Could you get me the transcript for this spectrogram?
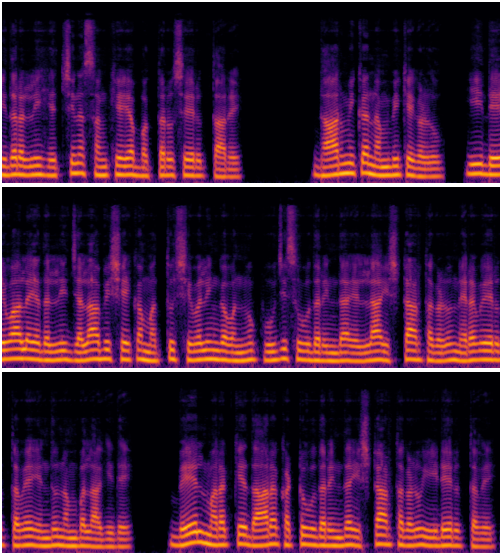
ಇದರಲ್ಲಿ ಹೆಚ್ಚಿನ ಸಂಖ್ಯೆಯ ಭಕ್ತರು ಸೇರುತ್ತಾರೆ. ಧಾರ್ಮಿಕ ನಂಬಿಕೆಗಳು. ಈ ದೇವಾಲಯದಲ್ಲಿ ಜಲಾಭಿಷೇಕ ಮತ್ತು ಶಿವಲಿಂಗವನ್ನು ಪೂಜಿಸುವುದರಿಂದ ಎಲ್ಲಾ ಇಷ್ಟಾರ್ಥಗಳು ನೆರವೇರುತ್ತವೆ ಎಂದು ನಂಬಲಾಗಿದೆ. ಬೇಲ್ ಮರಕ್ಕೆ ದಾರ ಕಟ್ಟುವುದರಿಂದ ಇಷ್ಟಾರ್ಥಗಳು ಈಡೇರುತ್ತವೆ.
